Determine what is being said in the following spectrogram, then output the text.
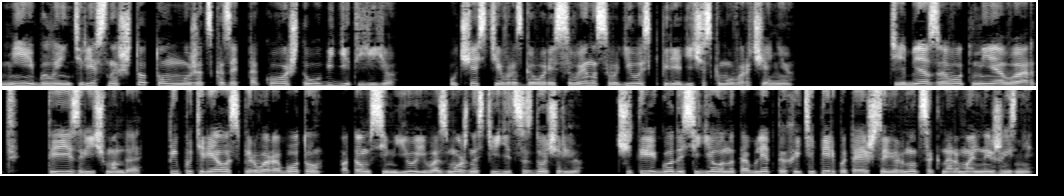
Мии было интересно, что Том может сказать такого, что убедит ее. Участие в разговоре с Вена сводилось к периодическому ворчанию. «Тебя зовут Мия Вард, ты из Ричмонда. Ты потеряла сперва работу, потом семью и возможность видеться с дочерью. Четыре года сидела на таблетках и теперь пытаешься вернуться к нормальной жизни.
